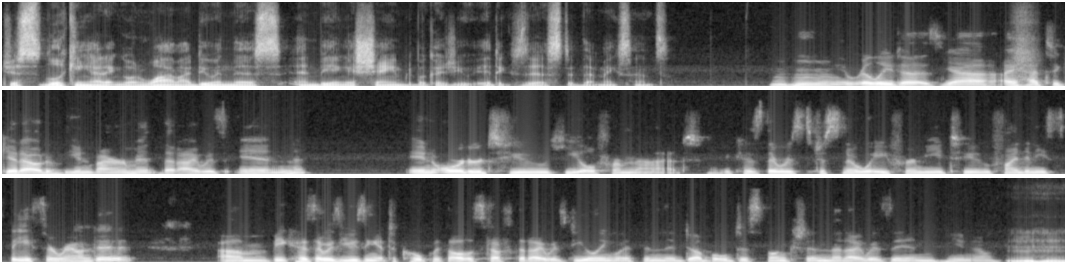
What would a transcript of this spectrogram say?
just looking at it and going, why am I doing this and being ashamed because you it exists. If that makes sense. Mm-hmm, it really does. Yeah, I had to get out of the environment that I was in in order to heal from that because there was just no way for me to find any space around it um, because I was using it to cope with all the stuff that I was dealing with in the double dysfunction that I was in, you know. Mm-hmm.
